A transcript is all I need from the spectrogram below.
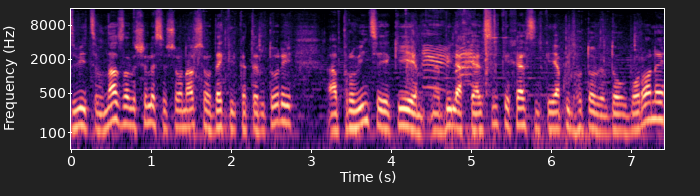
дивіться, у нас залишилося всього-навсього декілька територій провінцій, які біля Хельсінки. Хельсінки я підготовив до оборони.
